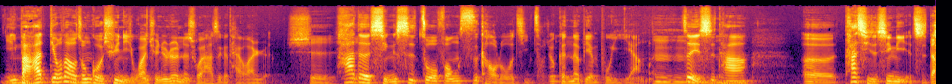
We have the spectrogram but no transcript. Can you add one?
你把他丢到中国去，你完全就认得出来他是个台湾人。是他的行事作风、思考逻辑早就跟那边不一样了。嗯，这也是他，呃，他其实心里也知道，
